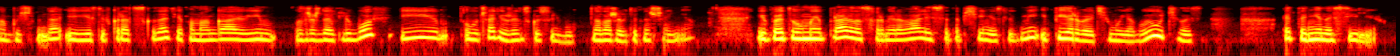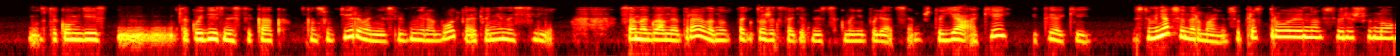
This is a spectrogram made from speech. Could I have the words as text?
обычно, да, и если вкратце сказать, я помогаю им возрождать любовь и улучшать их женскую судьбу, налаживать отношения. И поэтому мои правила сформировались от общения с людьми. И первое, чему я выучилась, это не насилие. В таком действ... такой деятельности, как консультирование с людьми, работа, это не насилие. Самое главное правило, ну, так тоже, кстати, относится к манипуляциям, что я окей, и ты окей. То есть у меня все нормально, все простроено, все решено,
